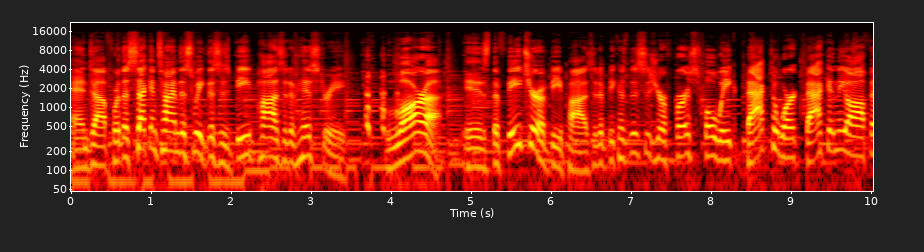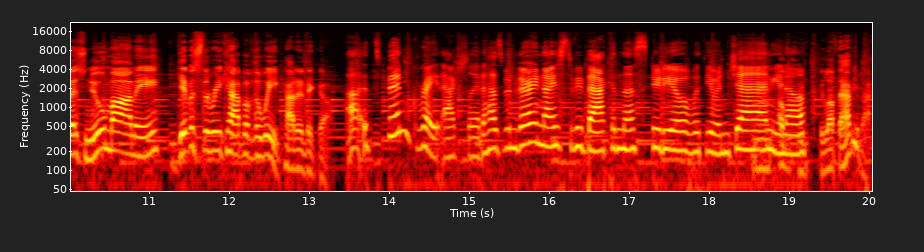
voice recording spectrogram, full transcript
And uh, for the second time this week, this is Be Positive History. Laura is the feature of Be Positive because this is your first full week back to work, back in the office, new mommy. Give us the recap of the week. How did it go? Uh, it's been great, actually. It has been very nice to be back in the studio with you and Jenn. You Oh, know, we- we'd love to have you back.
